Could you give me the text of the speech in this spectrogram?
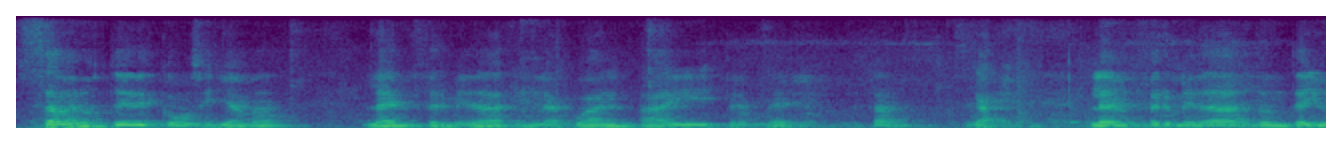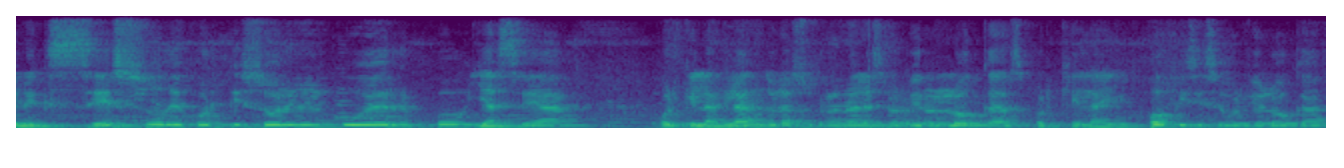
¿saben ustedes cómo se llama la enfermedad en la cual hay... La enfermedad donde hay un exceso de cortisol en el cuerpo, ya sea porque las glándulas suprarrenales se volvieron locas, porque la hipófisis se volvió loca,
